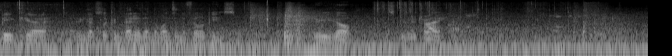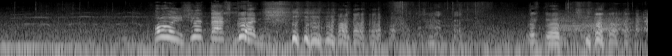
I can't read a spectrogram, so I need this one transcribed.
big, uh, I think that's looking better than the ones in the Philippines. There you go. Let's give it a try. Holy shit, that's good! That's good.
